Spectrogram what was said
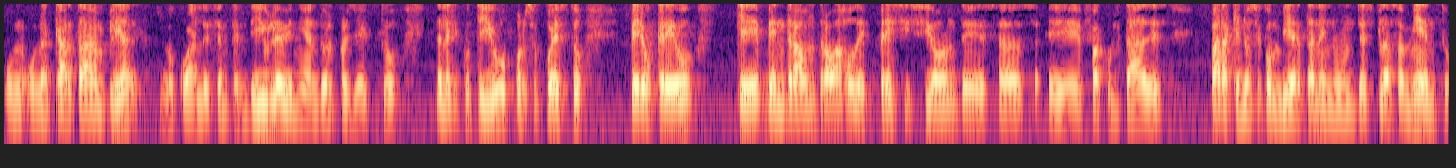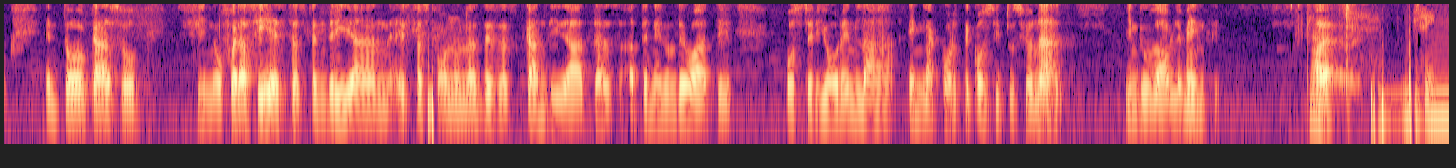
una carta amplia, lo cual es entendible viniendo el proyecto del Ejecutivo, por supuesto, pero creo que vendrá un trabajo de precisión de esas eh, facultades para que no se conviertan en un desplazamiento. En todo caso, si no fuera así, estas tendrían, estas son unas de esas candidatas a tener un debate posterior en la, en la Corte Constitucional, indudablemente. Claro. Ah, sí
